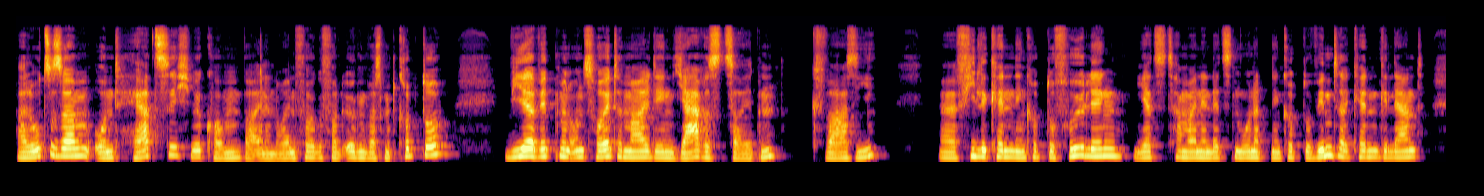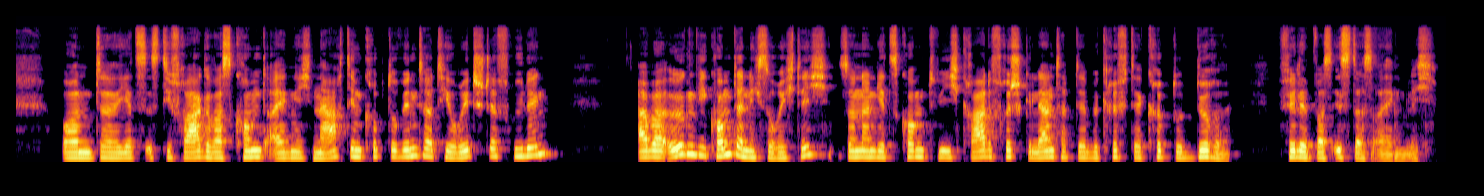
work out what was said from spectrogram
Hallo zusammen und herzlich willkommen bei einer neuen Folge von Irgendwas mit Krypto. Wir widmen uns heute mal den Jahreszeiten quasi. Äh, viele kennen den Krypto-Frühling, jetzt haben wir in den letzten Monaten den Krypto-Winter kennengelernt. Und äh, jetzt ist die Frage, was kommt eigentlich nach dem Krypto-Winter? Theoretisch der Frühling. Aber irgendwie kommt er nicht so richtig, sondern jetzt kommt, wie ich gerade frisch gelernt habe, der Begriff der Krypto-Dürre. Philipp, was ist das eigentlich?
